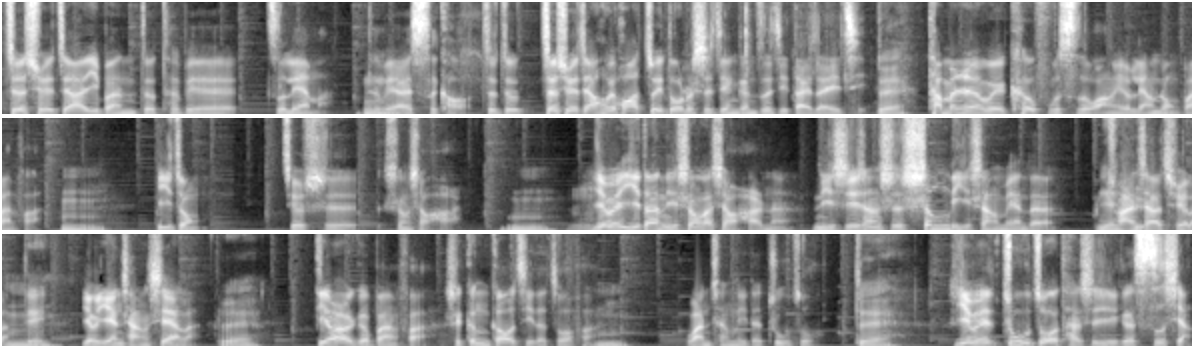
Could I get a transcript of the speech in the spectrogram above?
哲学家一般都特别自恋嘛，特别爱思考，这就哲学家会花最多的时间跟自己待在一起。对他们认为克服死亡有两种办法，嗯，一种就是生小孩。嗯，因为一旦你生了小孩呢，你实际上是生理上面的传下去了，对，有延长线了。对，第二个办法是更高级的做法，嗯，完成你的著作。对，因为著作它是一个思想，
